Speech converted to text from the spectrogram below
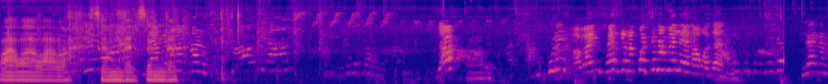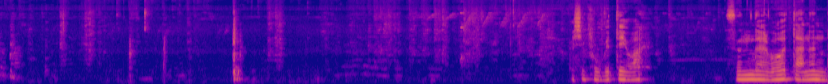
वा वा वा वा. सुंदर सुंदर. कशी फुगते वा. सुंदर बहुत आनंद.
